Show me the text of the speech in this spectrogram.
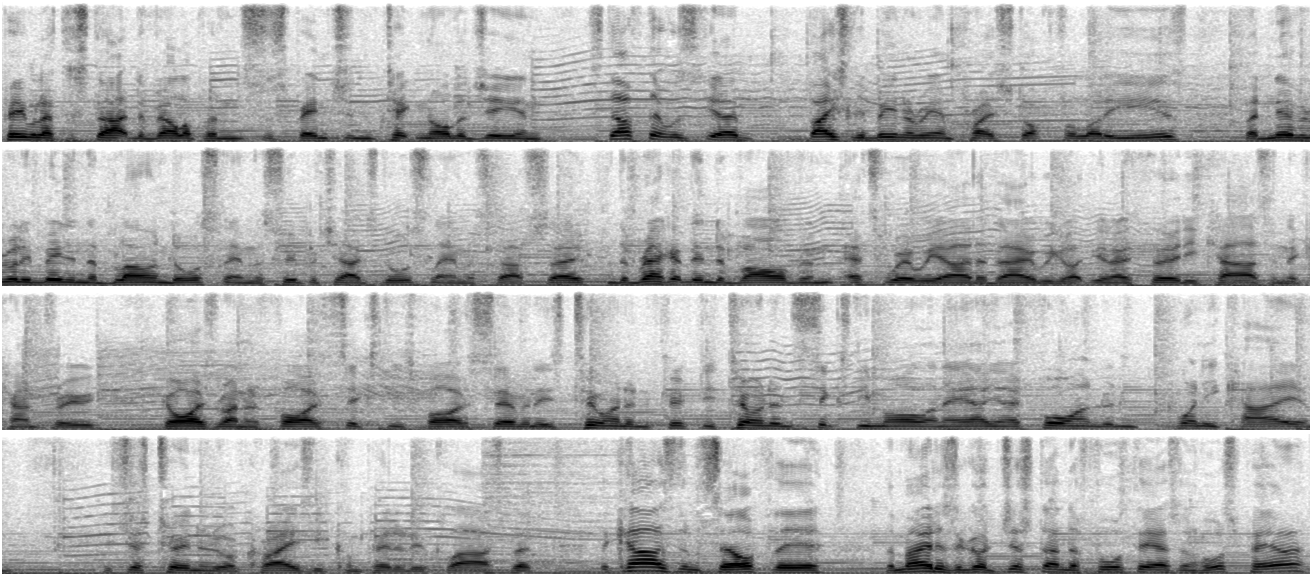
people have to start developing suspension technology and stuff that was, you know, basically been around pro stock for a lot of years but never really been in the blown door slam, the supercharged door slam and stuff. So the bracket then devolved and that's where we are today. We got, you know, 30 cars in the country, guys running 560s, 570s, 250, 260 mile an hour, you know, 420K and it's just turned into a crazy competitive class. But the cars themselves, they're, the motors have got just under 4,000 horsepower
